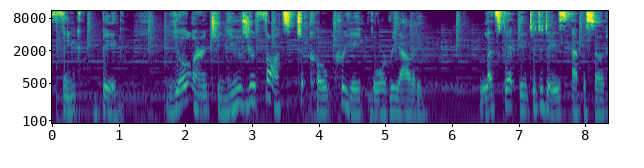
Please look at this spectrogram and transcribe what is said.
think big. You'll learn to use your thoughts to co create your reality. Let's get into today's episode.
